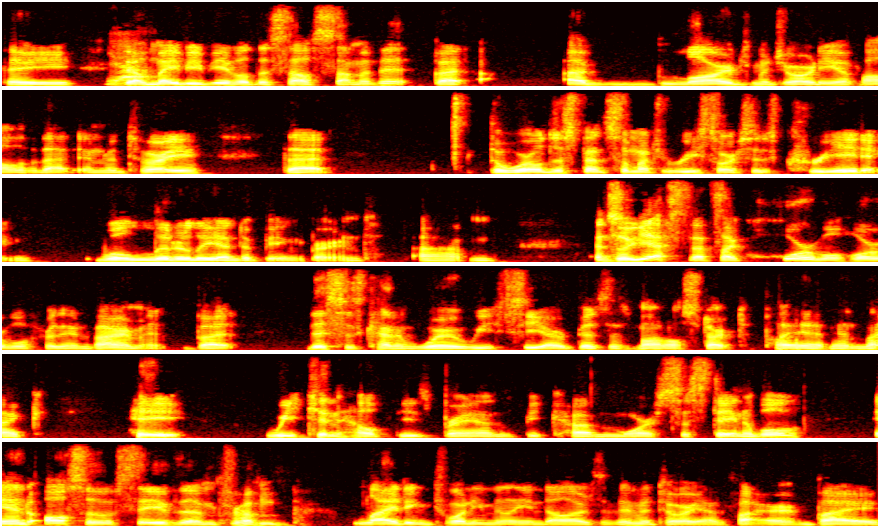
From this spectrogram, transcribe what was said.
They, yeah. they'll maybe be able to sell some of it, but a large majority of all of that inventory that the world just spent so much resources creating will literally end up being burned. Um, and so, yes, that's like horrible, horrible for the environment. But this is kind of where we see our business model start to play in and like, hey, we can help these brands become more sustainable and also save them from lighting $20 million of inventory on fire by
